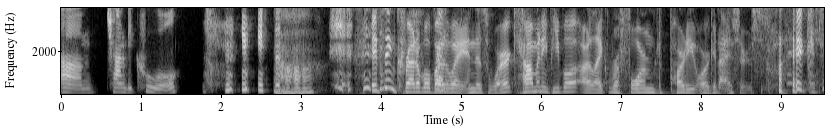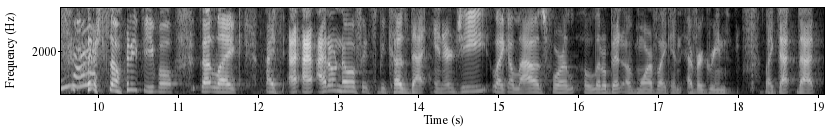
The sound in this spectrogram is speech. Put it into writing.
um, trying to be cool. Uh-huh. It's incredible, by the way, in this work, how many people are like reformed party organizers. like, there's so many people that like I, I I don't know if it's because that energy like allows for a, a little bit of more of like an evergreen, like that that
